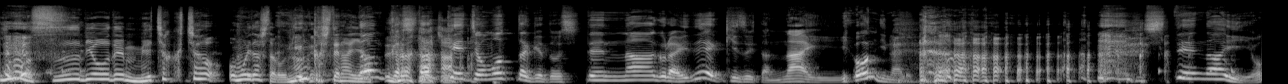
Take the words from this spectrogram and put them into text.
今の数秒でめちゃくちゃ思い出したろなんかしてないやなんかしたっけって思ったけどしてんなぐらいで気づいたらないよになる。してないよ。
